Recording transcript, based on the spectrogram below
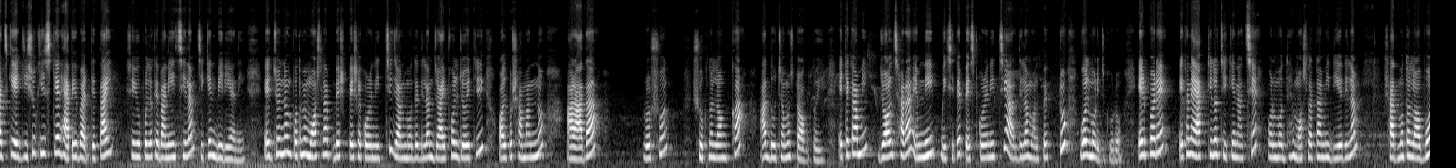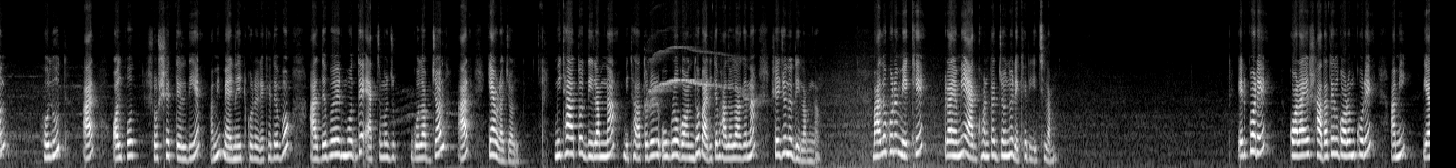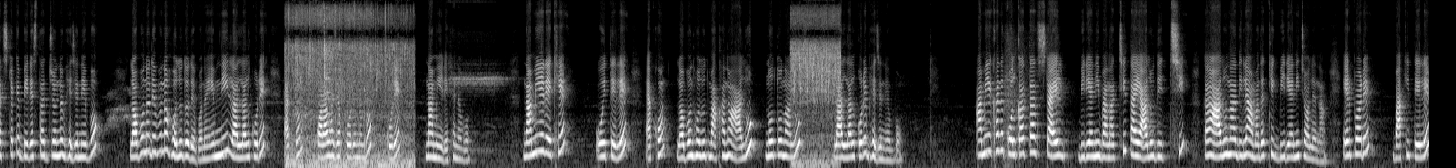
আজকে যিশু খ্রিস্টের হ্যাপি বার্থডে, তাই সেই উপলক্ষে বানিয়েছিলাম চিকেন বিরিয়ানি। এর জন্য প্রথমে মশলা বেশ পেশা করে নিচ্ছি, যার মধ্যে দিলাম জয়ফল, জয়ত্রী, অল্প সামান্য, আর আদা, রসুন, শুকনো লঙ্কা, আর দু চামচ টক দই। এটাকে আমি জল ছাড়া এমনি মিক্সিতে পেস্ট করে নিচ্ছি, আর দিলাম অল্প একটু গোলমরিচ গুঁড়ো। এরপরে এখানে এক কিলো চিকেন আছে, ওর মধ্যে মশলাটা আমি দিয়ে দিলাম স্বাদ মতো লবণ হলুদ আর অল্প সর্ষের তেল দিয়ে আমি ম্যারিনেট করে রেখে দেব। আর দেবো এর মধ্যে এক চামচ গোলাপ জল আর কেওড়া জল। মিঠা আতর দিলাম না, মিঠা আতরের উগ্র গন্ধ বাড়িতে ভালো লাগে না, সেই জন্য দিলাম না। ভালো করে মেখে প্রায় আমি এক ঘণ্টার জন্য রেখে দিয়েছিলাম। এরপরে কড়াইয়ে সাদা তেল গরম করে আমি পেঁয়াজটাকে বেরেস্তার জন্য ভেজে নেব। লবণও দেবো না, হলুদও দেবো না। এমনি লাল লাল করে একদম কড়া ভাজা করে নেব, করে নামিয়ে রেখে নেব। নামিয়ে রেখে ওই তেলে এখন লবণ, হলুদ মাখানো আলু, নতুন আলু লাল লাল করে ভেজে নেব। আমি এখানে কলকাতা স্টাইল বিরিয়ানি বানাচ্ছি, তাই আলু দিচ্ছি। কারণ আলু না দিলে আমাদের ঠিক বিরিয়ানি চলে না। এরপরে বাকি তেলে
